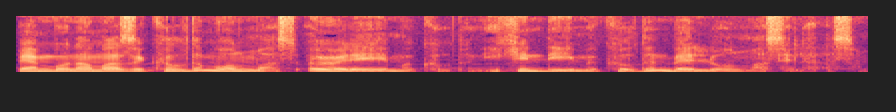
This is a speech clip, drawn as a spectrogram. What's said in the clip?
ben bu namazı kıldım olmaz. Öğleyi mi kıldın, ikindiyi mi kıldın belli olması lazım.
